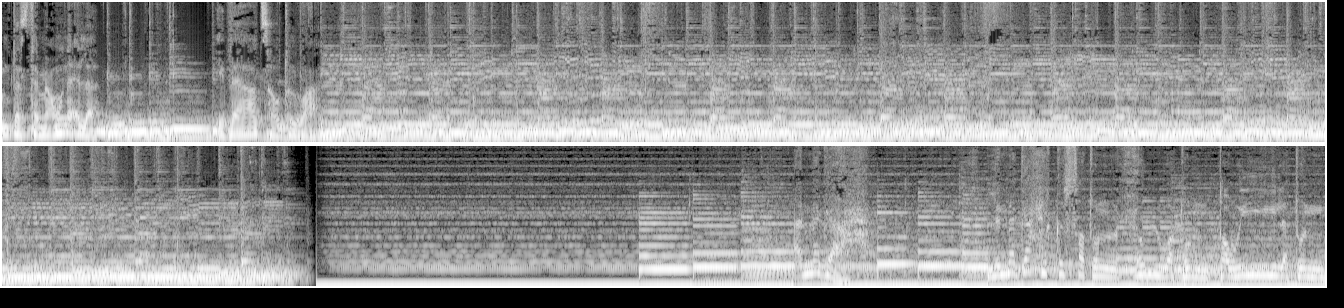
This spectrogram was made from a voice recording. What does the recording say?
أنتم تستمعون إلى إذاعة صوت الوعد. النجاح للنجاح قصة حلوة طويلة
